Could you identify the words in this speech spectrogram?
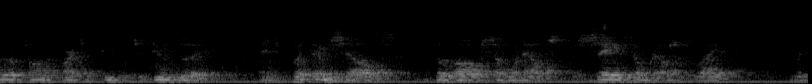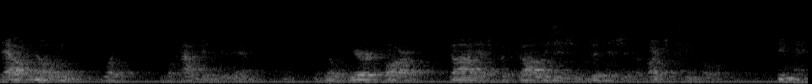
put upon the hearts of people to do good and to put themselves below someone else, to save someone else's life without knowing what will happen to them. So therefore, God has put godliness and goodness in the hearts of people. Amen.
